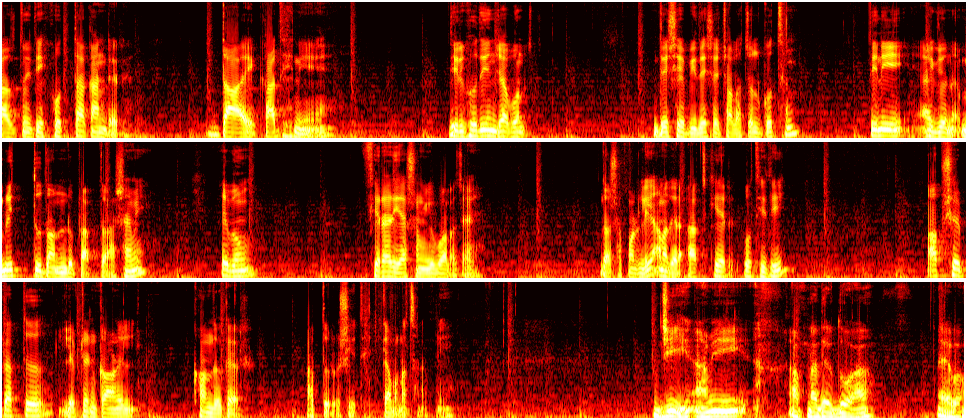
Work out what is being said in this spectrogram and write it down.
রাজনৈতিক হত্যাকাণ্ডের দায় কাঁধে নিয়ে দীর্ঘদিন যাবৎ দেশে বিদেশে চলাচল করছেন। তিনি একজন মৃত্যুদণ্ডপ্রাপ্ত আসামি এবং ফেরারি আসামিও বলা যায়। দর্শক মণ্ডলী, আমাদের আজকের অতিথি অবসরপ্রাপ্ত লেফটেন্যান্ট কর্নেল খন্দকার আব্দুর রশিদ, কেমন আছেন আপনি? জি, আমি আপনাদের দোয়া এবং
